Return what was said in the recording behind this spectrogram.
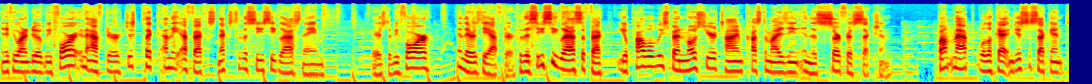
And if you want to do it before and after, just click on the FX next to the CC Glass name. There's the before, and there's the after. For the CC Glass effect, you'll probably spend most of your time customizing in the surface section. Bump map we'll look at in just a second.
